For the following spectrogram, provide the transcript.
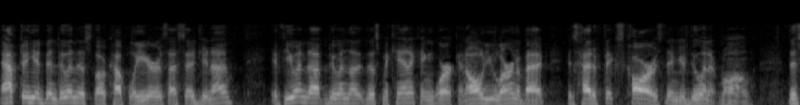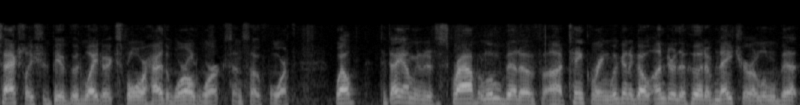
After he had been doing this for a couple of years, I said, you know, if you end up doing the, this mechanicking work and all you learn about is how to fix cars, then you're doing it wrong. This actually should be a good way to explore how the world works and so forth. Well, Today I'm going to describe a little bit of uh, tinkering. We're going to go under the hood of nature a little bit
